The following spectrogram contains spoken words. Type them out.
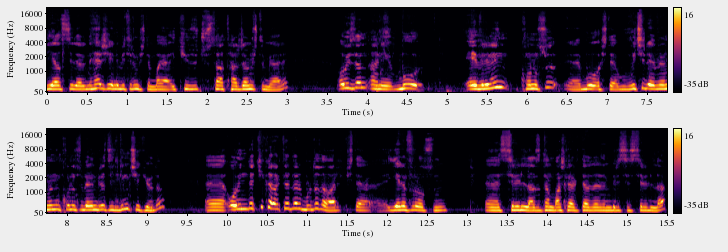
DLC'lerini, her şeyini bitirmiştim. Bayağı 200-300 saat harcamıştım yani. O yüzden hani bu evrenin konusu, e, bu işte Witcher evreninin konusu benim biraz ilgimi çekiyordu. E, oyundaki karakterler burada da var. İşte Yennefer olsun, e, Cyrilla zaten baş karakterlerden birisi Cyrilla.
